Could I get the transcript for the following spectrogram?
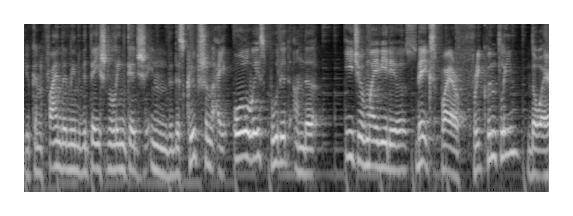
You can find an invitation linkage in the description. I always put it under each of my videos. They expire frequently, though I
